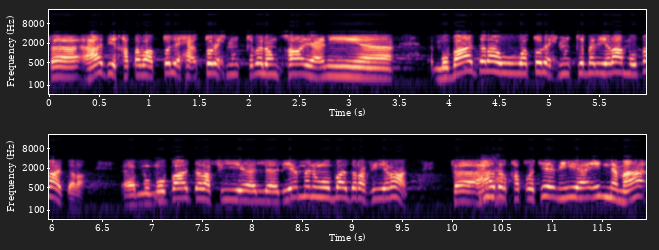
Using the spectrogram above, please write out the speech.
فهذه خطوات طرح طرح من قبلهم يعني آه، مبادرة وطرح من قبل إيران مبادرة. آه، مبادرة في اليمن ومبادرة في إيران. فهذا الخطوتين هي إنما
